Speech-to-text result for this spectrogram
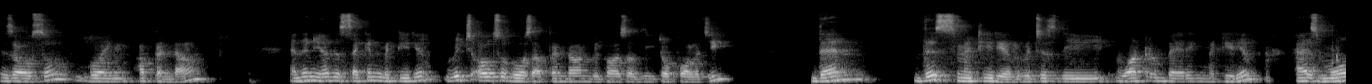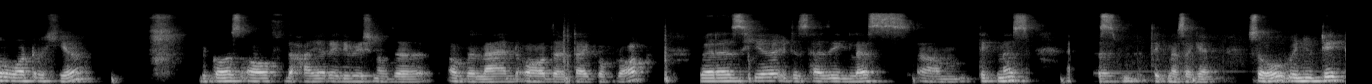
is also going up and down. And then you have the second material, which also goes up and down because of the topology. Then this material, which is the water bearing material, has more water here because of the higher elevation of the of the land or the type of rock. Whereas here it is having less um, thickness less thickness again. So when you take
